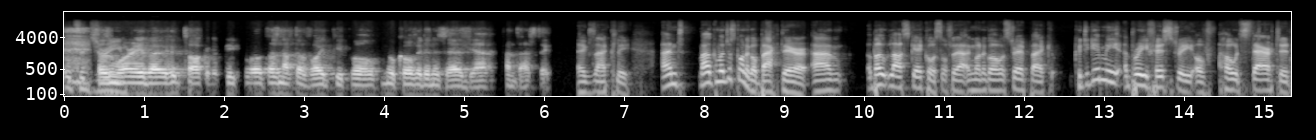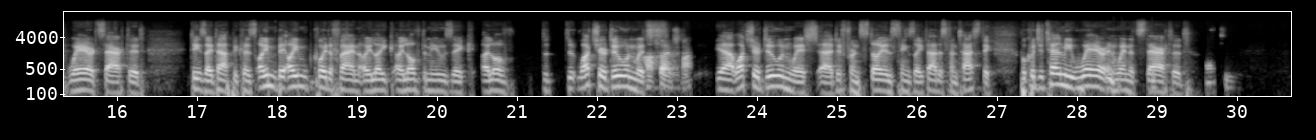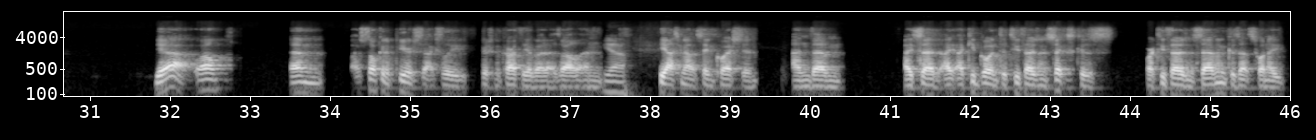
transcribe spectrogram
it's a dream. Doesn't worry about talking to people. Doesn't have to avoid people. No COVID in his head. Yeah, fantastic. Exactly. And Malcolm, I'm just going to go back there. Um, about Lost Gecko stuff like that. I'm going to go straight back. Could you give me a brief history of how it started, where it started, things like that? Because I'm I'm quite a fan. I like I love the music. I love the, the what you're doing with. Oh, thanks, man. Yeah, what you're doing with uh, different styles, things like that is fantastic. But could you tell me where and when it started? Yeah, well, um, I was talking to Pierce actually, Pierce McCarthy about it as well, and yeah, he asked me that same question, and um, I said I, I keep going to 2006 because or 2007 because that's when I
